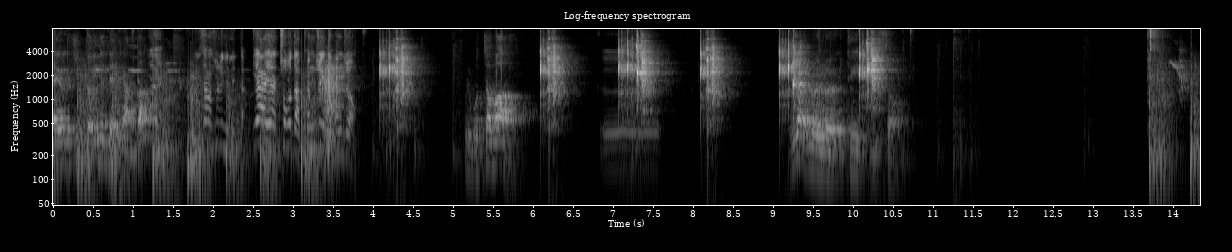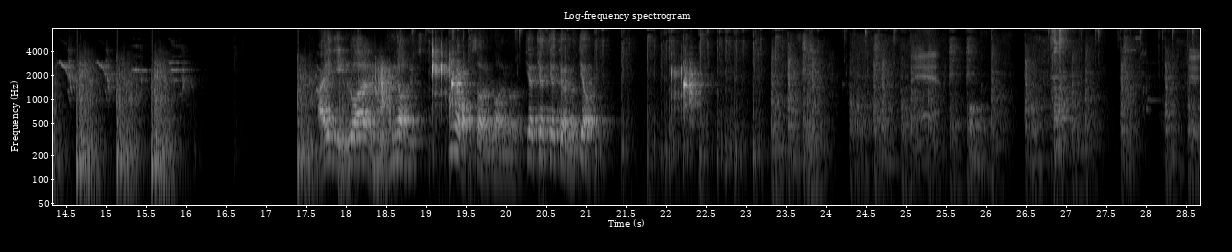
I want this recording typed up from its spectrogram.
야, 여기 집더 있는데 여기 안 가? 야, 이상한 소리 들린다. 야야 저거다 병정이다 병정. 우리 못 잡아. 그 일로, 와, 일로, 일로, 여기 뒤에 집 있어. 아이디 일로 와. 분명, 분명 없어. 일로 와, 일로. 와. 뛰어, 뛰어, 뛰어, 뛰어, 일로 뛰어. 맨. 어. 어, 근데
